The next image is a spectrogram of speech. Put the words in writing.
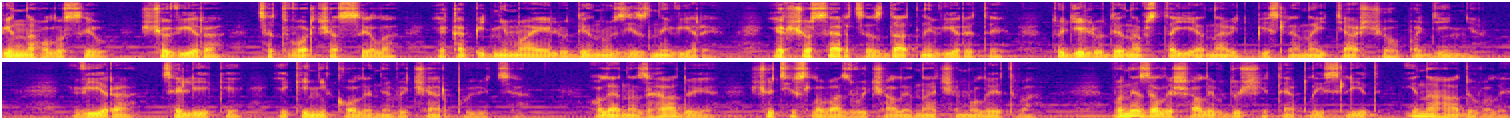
Він наголосив, що віра це творча сила, яка піднімає людину зі зневіри. Якщо серце здатне вірити, тоді людина встає навіть після найтяжчого падіння. Віра це ліки, які ніколи не вичерпуються. Олена згадує, що ці слова звучали, наче молитва. Вони залишали в душі теплий слід і нагадували,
